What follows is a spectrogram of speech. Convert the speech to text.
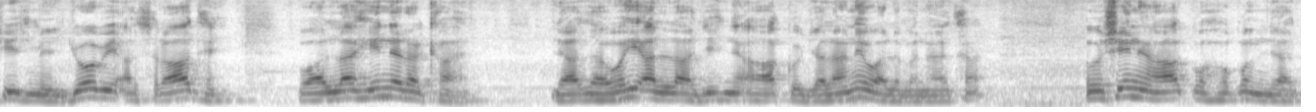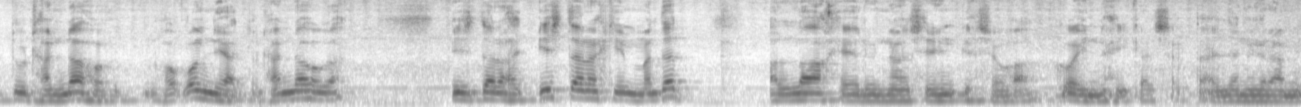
چیز میں جو بھی اثرات ہیں، وہ اللہ ہی نے رکھا ہے۔ لہذا وہی اللہ جس نے آگ کو جلانے والا بنایا تھا۔ اسی نے آگ کو حکم دیا، تو ٹھنڈا ہو، حکم دیا تو ٹھنڈا ہوگا۔ اس طرح اس طرح کی مدد اللہ خیر الناصرین کے سوا کوئی نہیں کر سکتا ہے۔ زنگرامی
